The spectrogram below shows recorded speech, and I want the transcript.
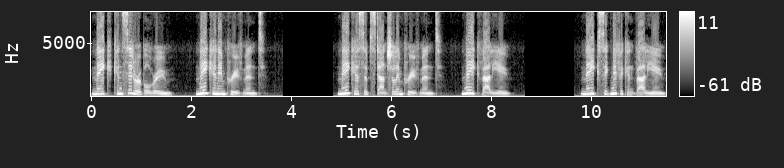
Make considerable room. Make an improvement. Make a substantial improvement. Make value. Make significant value.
